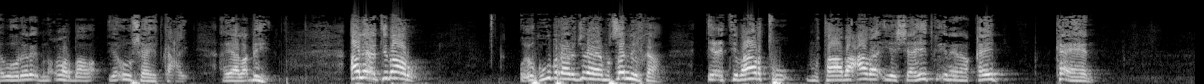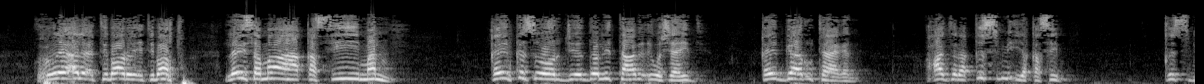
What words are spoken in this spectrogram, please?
abu hureyre ibn cumar baa u shaahid kacay ayaa la dhihi. Alictibaaru wuxuu kugu baraarujinaya musanifka ictibaartu mutaabacada iyo shaahidku inaynan qeyb ka ahayn wuxuu leeyahy alictibaaru ictibaartu laysa ma aha qasiiman. Qeyb ka soo horjeedo litaabici wa shaahidi. Qeyb gaar u taagan. Waxaa jira qismi iyo qasiim. Qism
